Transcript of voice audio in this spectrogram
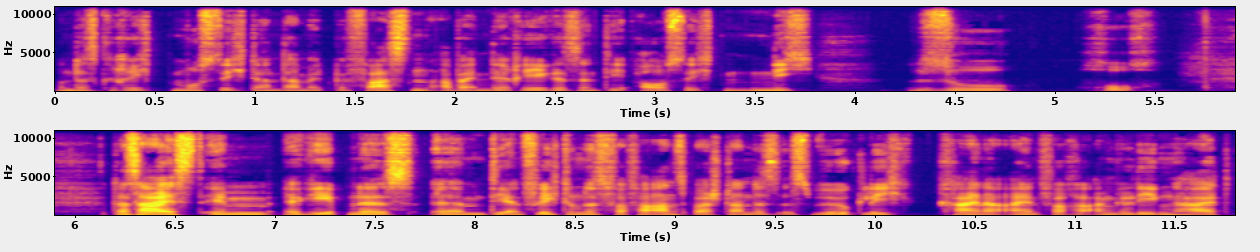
Und das Gericht muss sich dann damit befassen, aber in der Regel sind die Aussichten nicht so hoch. Das heißt, im Ergebnis, ähm, die Entpflichtung des Verfahrensbeistandes ist wirklich keine einfache Angelegenheit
